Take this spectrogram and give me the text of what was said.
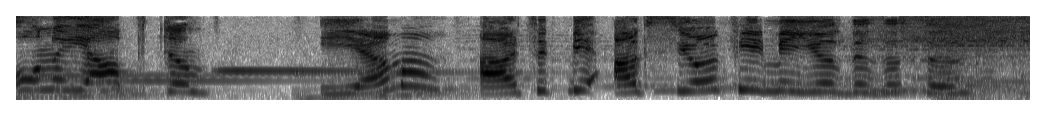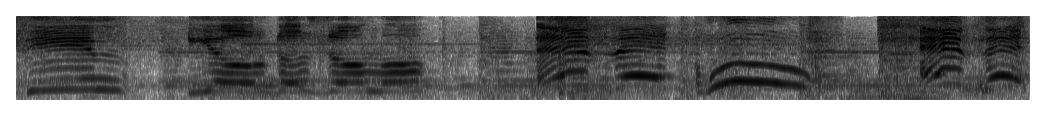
onu yaptım. İyi ama artık bir aksiyon filmi yıldızısın. Film yıldızı mı? Evet. Huu. Evet.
